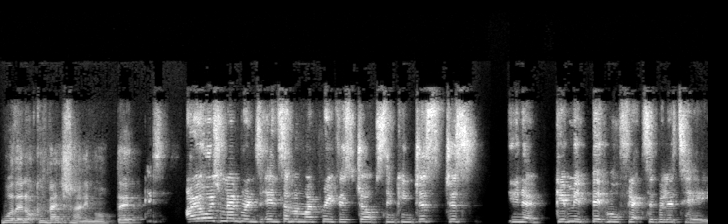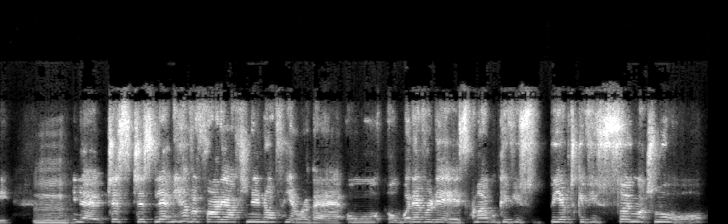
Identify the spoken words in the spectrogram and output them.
well, they're not conventional anymore. They're, I always remember in, in some of my previous jobs thinking, just, just you know give me a bit more flexibility. Mm. you know just just let me have a friday afternoon off here or there or or whatever it is and i will give you be able to give you so much more.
